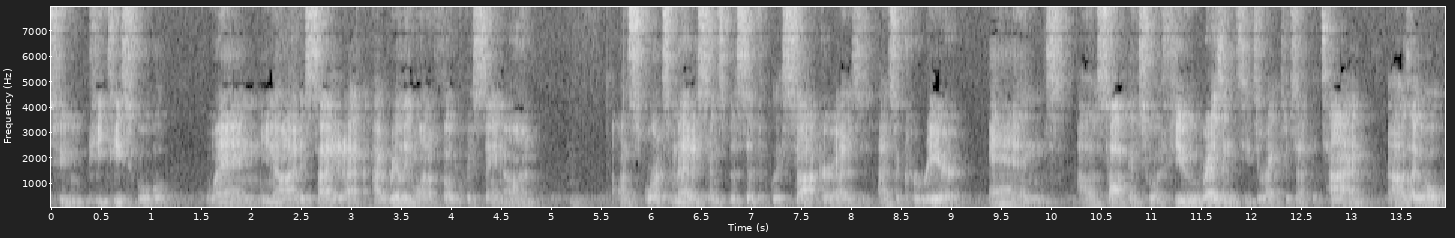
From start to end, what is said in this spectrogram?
to PT school when you know I decided I, I really want to focus in on on sports medicine, specifically soccer, as as a career. And I was talking to a few residency directors at the time. I was like, "Well,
